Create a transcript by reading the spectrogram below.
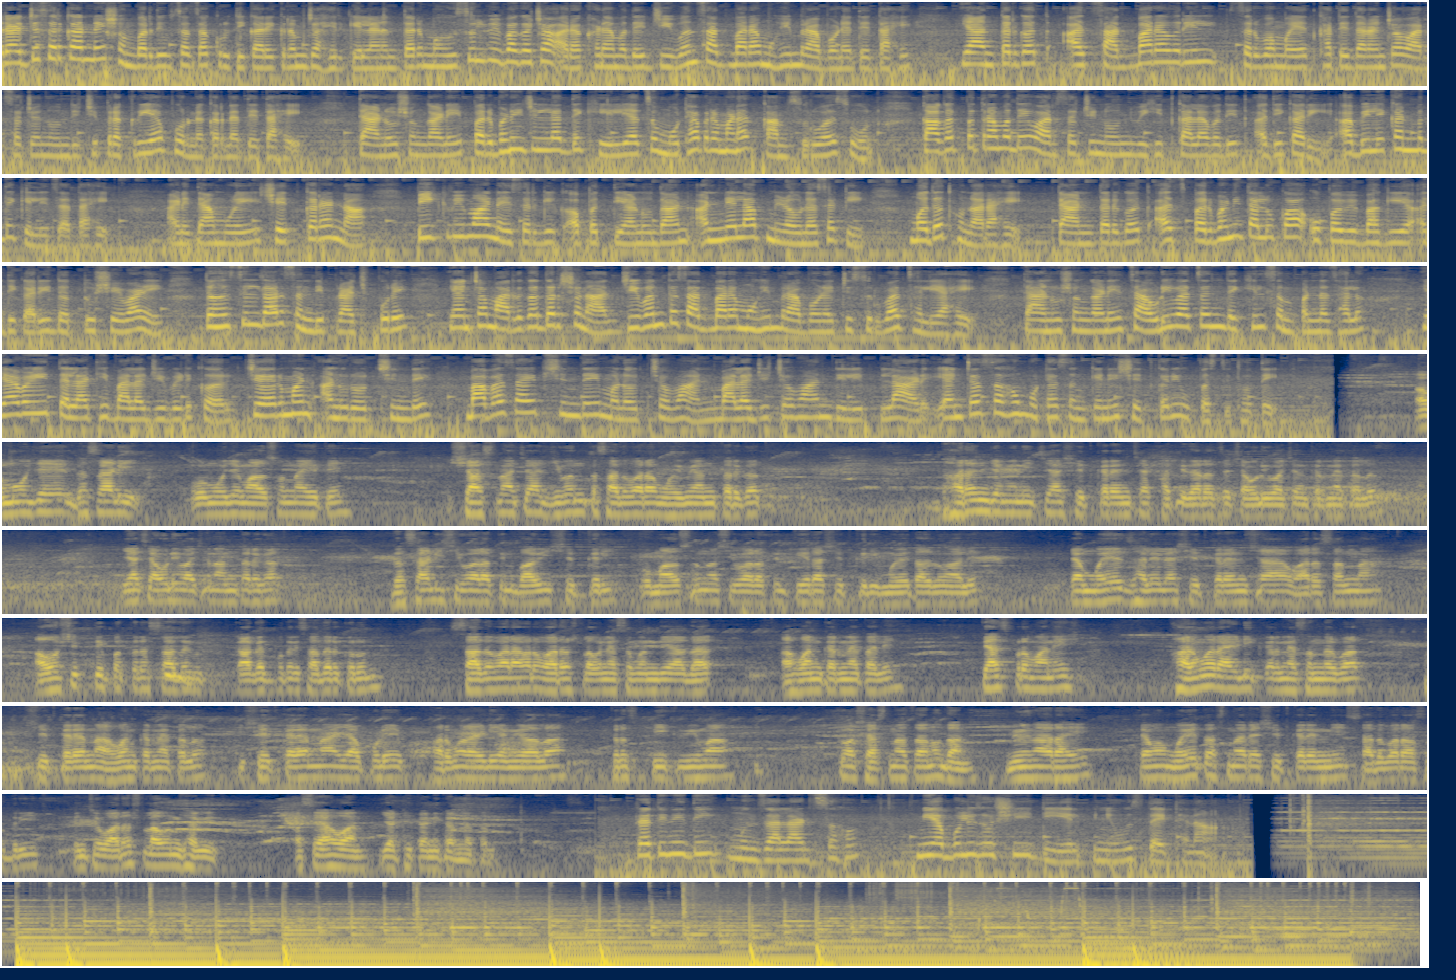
राज्य सरकारने शंभर दिवसाचा कृती कार्यक्रम जाहीर केल्यानंतर महसूल विभागाच्या आराखड्यामध्ये जीवन सातबारा मोहीम राबवण्यात येत आहे. या अंतर्गत आज सातबारावरील सर्व मयत खातेदारांच्या वारसाच्या नोंदीची प्रक्रिया पूर्ण करण्यात येत आहे. त्या अनुषंगाने परभणी जिल्ह्यात देखील याचं मोठ्या प्रमाणात काम सुरू असून कागदपत्रामध्ये वारसाची नोंद विहित कालावधीत अधिकारी अभिलेखांमध्ये केली जात आहे. आणि त्यामुळे शेतकऱ्यांना पीक विमा नैसर्गिक आपत्ती अनुदान अन्य लाभ मिळवण्यासाठी मदत होणार आहे. त्या अंतर्गत आज परभणी तालुका उपविभागीय अधिकारी दत्तू शेवाळे तहसीलदार संदीप राजपुरे यांच्या मार्गदर्शनात जिवंत सातबारा मोहीम राबवण्याची सुरुवात झाली आहे. त्या अनुषंगाने चावडी वाचन देखील संपन्न झालं. यावेळी तलाठी बालाजी विडकर चेअरमन अनुरोध शिंदे बाबासाहेब शिंदे मनोज चव्हाण बालाजी चव्हाण दिलीप लाड यांच्यासह मोठ्या संख्येने शेतकरी उपस्थित होते. मोजे घसाडी व मोजे माळसोन्ना येथे शासनाच्या जिवंत सातबारा मोहिमेअंतर्गत धारण जमिनीच्या शेतकऱ्यांच्या खातेदाराचं चावडी वाचन करण्यात आलं. या चावडी वाचनाअंतर्गत धसाडी शिवारातील बावीस शेतकरी व माळसोना शिवारातील तेरा शेतकरी मयत आढळून आले. त्या मयत झालेल्या शेतकऱ्यांच्या वारसांना आवश्यक ते पत्र सादर कागदपत्रे सादर करून सातबारावर वारस लावण्यासंबंधी आधार आवाहन करण्यात आले. त्याचप्रमाणे फार्मर आय डी करण्यासंदर्भात शेतकऱ्यांना आवाहन करण्यात आलं की शेतकऱ्यांना यापुढे फार्मर आय डी मिळाला तरच पीक विमा किंवा शासनाचं अनुदान मिळणार आहे. त्यामुळे मयत असणाऱ्या शेतकऱ्यांनी सातबारा सदरी त्यांचे वारस लावून घ्यावेत असे आवाहन या ठिकाणी करण्यात आलं. प्रतिनिधी मुंजालाडसह मी Aboli Joshi D L P news Daithana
